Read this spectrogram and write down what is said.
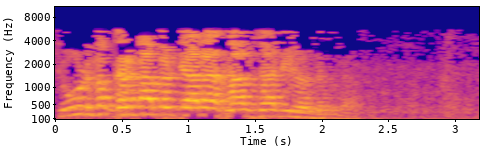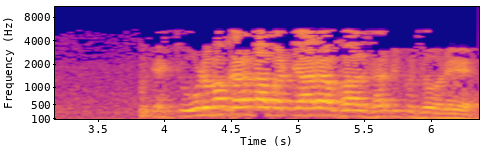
ਝੂਠ ਬਖਰ ਦਾ ਬੰਜਾਰਾ ਖਾਲਸਾ ਨਹੀਂ ਹੋ ਸਕਦਾ। ਇਹ ਝੂਠ ਬਖਰ ਦਾ ਬੰਜਾਰਾ ਖਾਲਸਾ ਨਹੀਂ ਕੁਝ ਹੋ। ਰਿਹਾ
